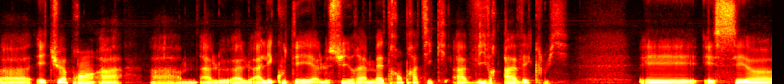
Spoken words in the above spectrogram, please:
Euh, et tu apprends à, à, à l'écouter, à le suivre et à mettre en pratique, à vivre avec lui. Et, et c'est euh,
